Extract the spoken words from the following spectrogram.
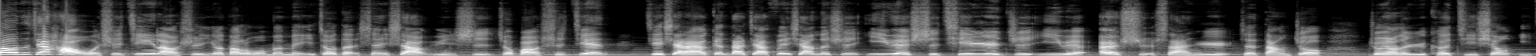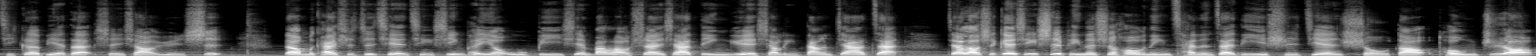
Hello，大家好，我是金英老师，又到了我们每一周的生肖运势周报时间。接下来要跟大家分享的是一月十七日至一月二十三日这当周重要的日课吉凶以及个别的生肖运势。在我们开始之前，请新朋友务必先帮老师按下订阅、小铃铛加赞，这样老师更新视频的时候，您才能在第一时间收到通知哦。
